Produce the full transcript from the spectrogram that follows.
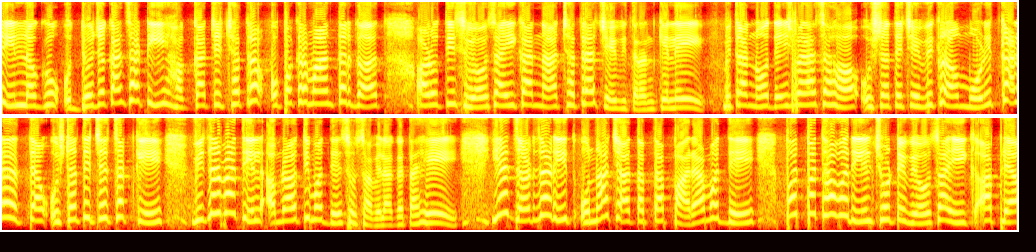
पथपथावरील लघु उद्योजकांसाठी हक्काचे छत्र उपक्रमांतर्गत अडोतीस व्यावसायिकांना छत्राचे वितरण केले. मित्रांनो देशभरासह उष्णतेचे विक्रम मोडीत काढत त्या उष्णतेचे चटके विदर्भातील अमरावतीमध्ये सोसावे लागत आहे. या जडजडीत उन्हाच्या तप्ता पाऱ्यामध्ये पथपथावरील छोटे व्यावसायिक आपल्या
